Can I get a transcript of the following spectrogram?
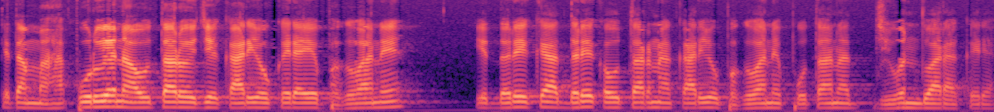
કે ત્યાં પૂર્વેના અવતારોએ જે કાર્યો કર્યા એ ભગવાને, એ દરેકે આ દરેક અવતારના કાર્યો ભગવાને પોતાના જીવન દ્વારા કર્યા.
